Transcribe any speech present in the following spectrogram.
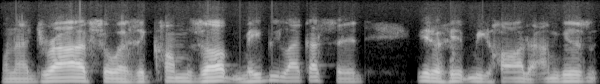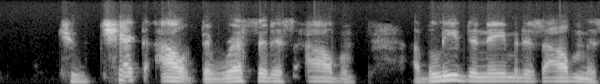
when I drive. So as it comes up, maybe like I said, it'll hit me harder. I'm going to check out the rest of this album. I believe the name of this album is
